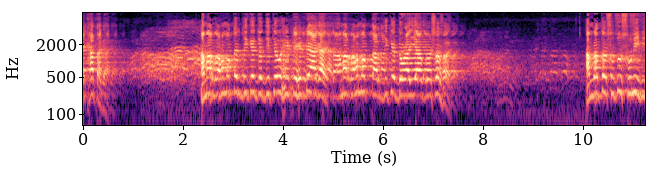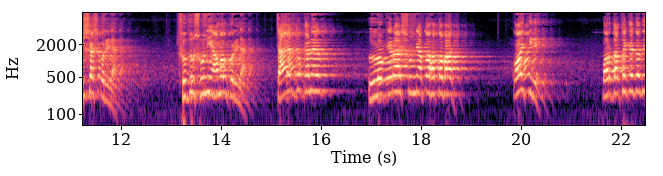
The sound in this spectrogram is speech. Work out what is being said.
এক হাত আগায়। আমার রহমতের দিকে যদি কেউ হেঁটে হেঁটে আগায়, তো আমার রহমত তার দিকে দৌড়াইয়া অগ্রসর হয়। আমরা তো শুধু শুনি, বিশ্বাস করি না। শুধু শুনি, আমল করি না। চায়ের দোকানের লোকেরা শূন্য তো হতবাক। কয় কিরে পর্দা থেকে যদি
